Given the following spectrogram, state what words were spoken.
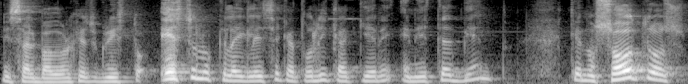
y Salvador Jesucristo. Esto es lo que la Iglesia Católica quiere en este Adviento. Que nosotros,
